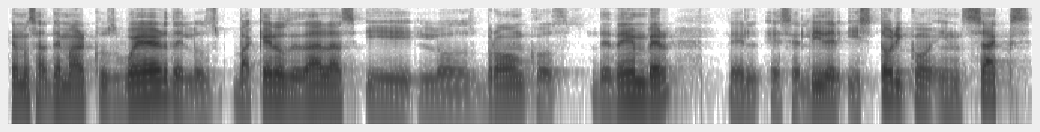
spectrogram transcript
Tenemos a DeMarcus Ware de los Vaqueros de Dallas y los Broncos de Denver. Él es el líder histórico en sacks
